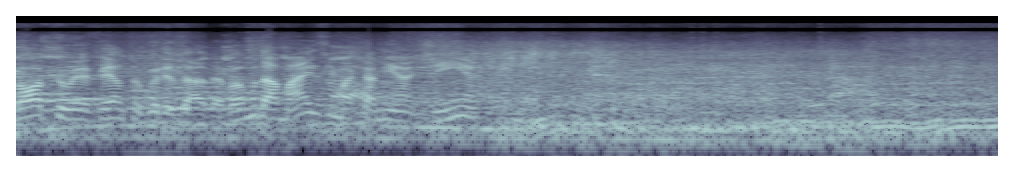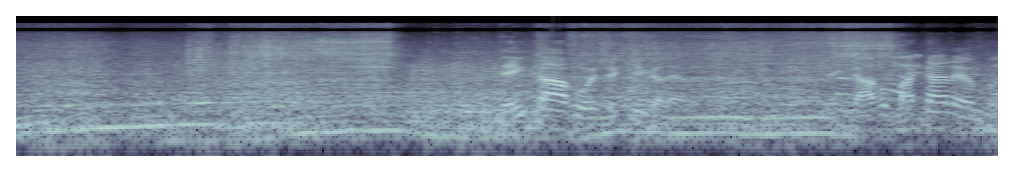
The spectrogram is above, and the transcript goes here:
Top o evento, gurizada. Vamos dar mais uma caminhadinha. Carro hoje aqui, galera. Tem carro pra caramba.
